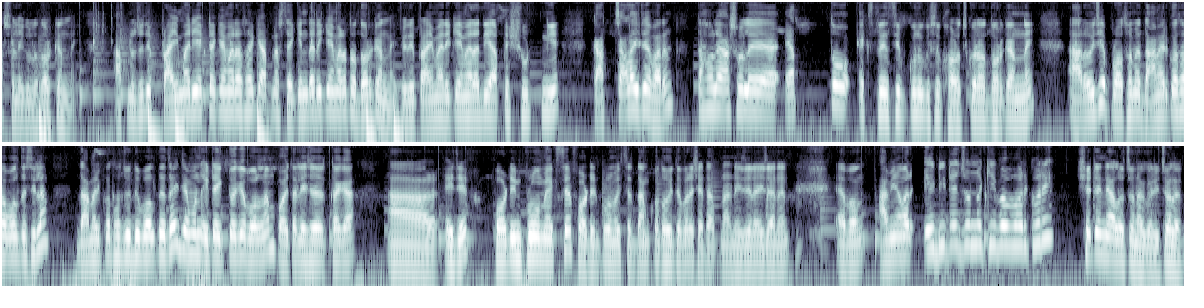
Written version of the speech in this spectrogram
আসলে এগুলো দরকার নেই। আপনার যদি প্রাইমারি একটা ক্যামেরা থাকে, আপনার সেকেন্ডারি ক্যামেরা তো দরকার নেই। যদি প্রাইমারি ক্যামেরা দিয়ে আপনি শ্যুট নিয়ে কাজ চালাইতে পারেন, তাহলে আসলে এত এক্সপেন্সিভ কোনো কিছু খরচ করার দরকার নেই। আর ওই যে প্রথমে দামের কথা বলতেছিলাম, দামের কথা যদি বলতে চাই যেমন এটা একটু আগে বললাম, পঁয়তাল্লিশ হাজার টাকা। আর এই যে ফোরটিন প্রো ম্যাক্সের ফোরটিন প্রো ম্যাক্সের দাম কত হতে পারে সেটা আপনারা নিজেরাই জানেন। এবং আমি আমার এডিটের জন্য কী ব্যবহার করি, সেটা নিয়ে আলোচনা করি, চলেন।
